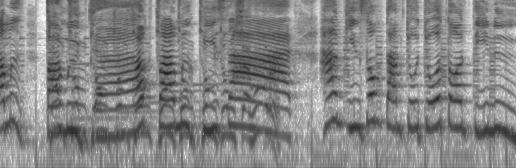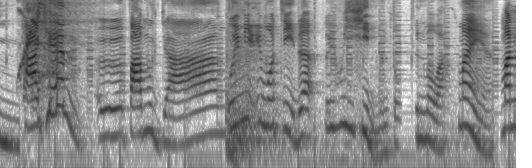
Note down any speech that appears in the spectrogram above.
ปลาหมึกปลาหมึกยักษ์ปลาหมึกปีศาจ ห้ามกินส้มตามโจโจตอนตีหนึ่งคาเช่น เออปลาหมึกย่างอุ้ยมีอีโมจิด้วยเฮ้ยมีหินมันโตขึ้นมาวะ ไม่อะมัน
